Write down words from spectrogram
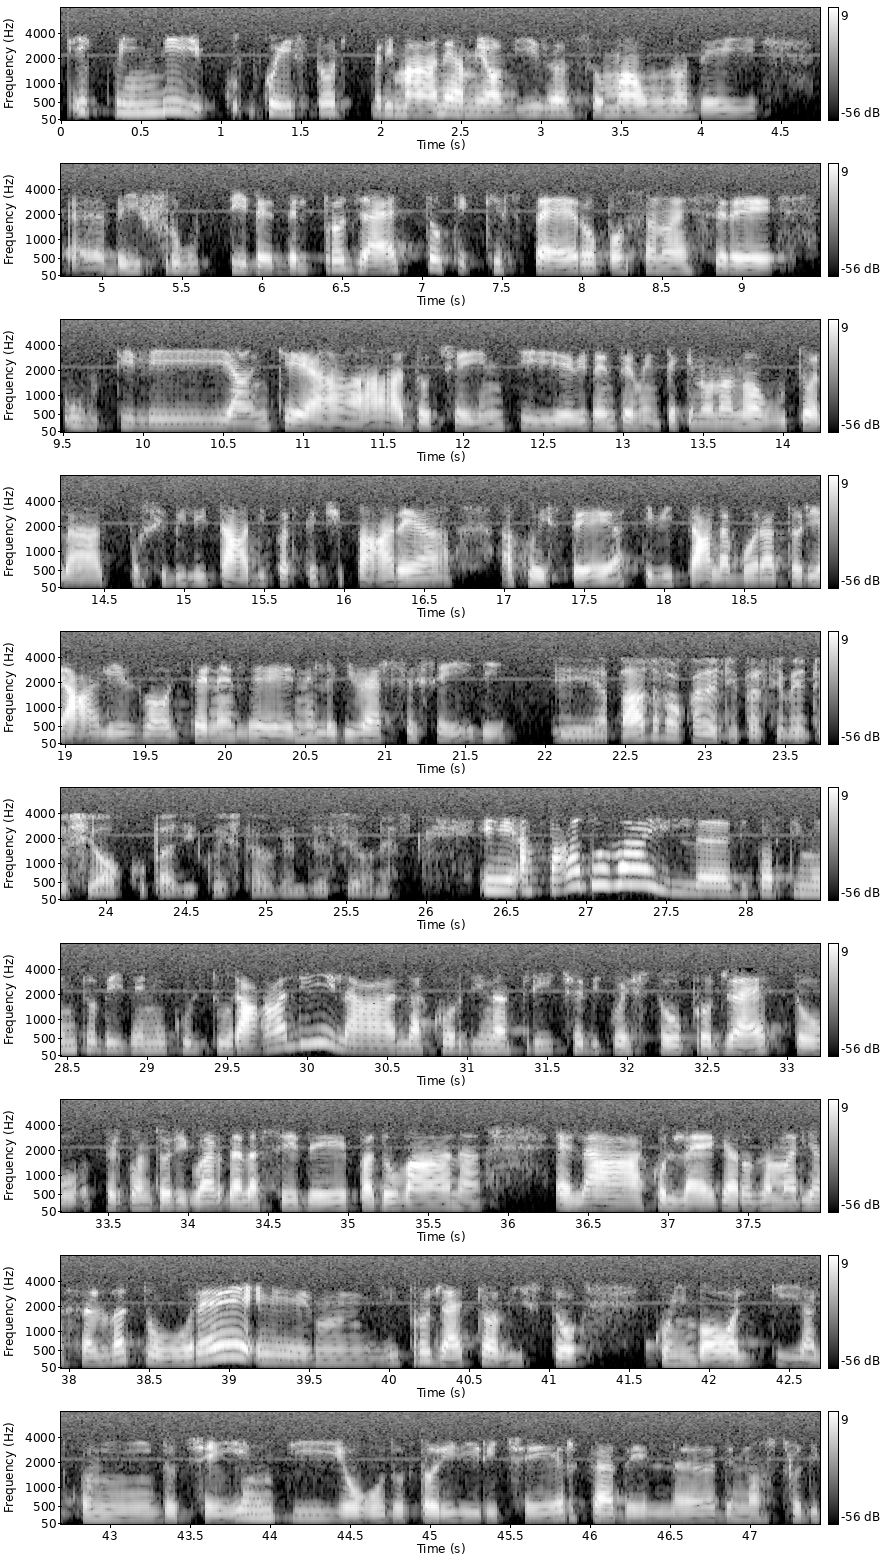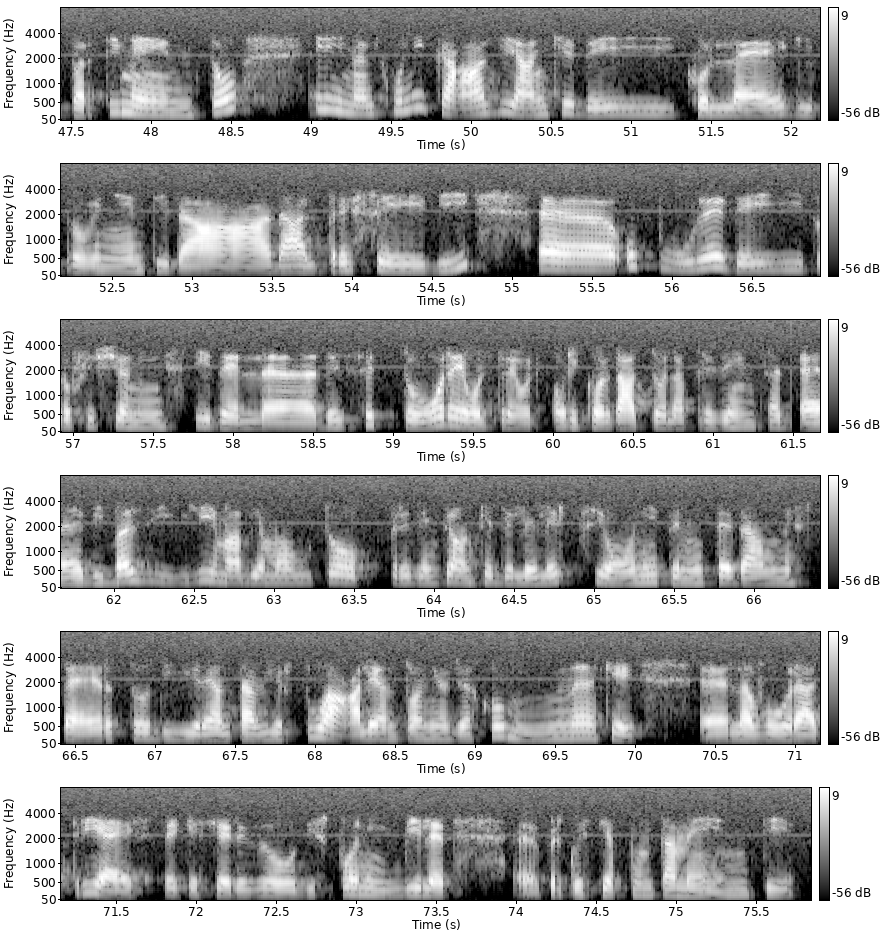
E quindi questo rimane a mio avviso insomma, uno dei, eh, dei frutti de, del progetto che, che, spero possano essere utili anche a, a, docenti evidentemente che non hanno avuto la possibilità di partecipare a, a queste attività laboratoriali svolte nelle, nelle diverse sedi. E a Padova quale dipartimento si occupa di questa organizzazione? E a Padova il Dipartimento dei Beni Culturali, la, la, coordinatrice di questo progetto per quanto riguarda la sede padovana è la collega Rosa Maria Salvatore e mh, mm, il progetto ha visto coinvolti alcuni docenti o dottori di ricerca del, del nostro dipartimento e in alcuni casi anche dei colleghi provenienti da, da altre sedi eh, oppure dei professionisti del, del, settore, oltre ho ricordato la presenza eh, di Basili, ma abbiamo avuto per esempio anche delle lezioni tenute da un esperto di realtà virtuale, Antonio Giacomin, che eh, lavora a Trieste, che si è reso disponibile eh, per questi appuntamenti.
